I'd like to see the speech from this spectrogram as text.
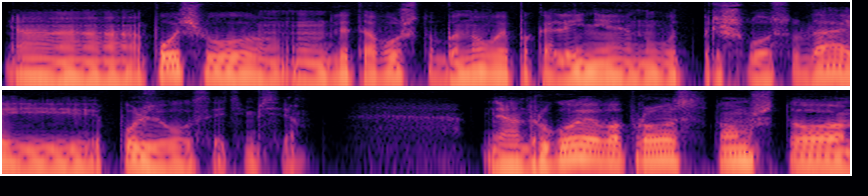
э, почву ну, для того, чтобы новое поколение ну, вот пришло сюда и пользовалось этим всем. Другой вопрос в том, что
